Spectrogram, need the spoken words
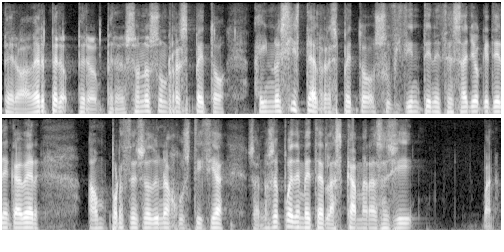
Pero a ver, pero, pero, pero eso no es un respeto. Ahí no existe el respeto suficiente y necesario que tiene que haber a un proceso de una justicia. O sea, no se puede meter las cámaras así. Bueno,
